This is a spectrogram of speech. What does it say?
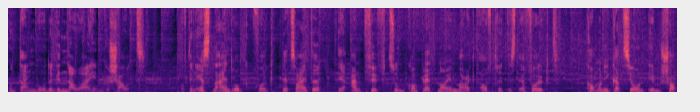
und dann wurde genauer hingeschaut. Auf den ersten Eindruck folgt der zweite. Der Anpfiff zum komplett neuen Marktauftritt ist erfolgt. Kommunikation im Shop.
